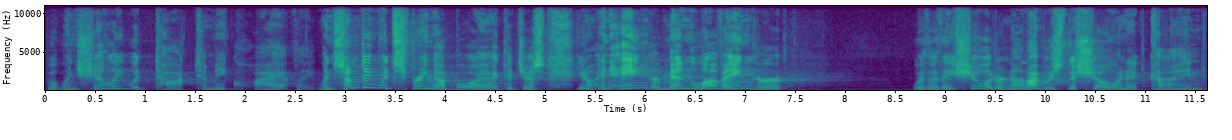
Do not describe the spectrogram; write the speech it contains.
But when Shelley would talk to me quietly, when something would spring up, boy, I could just, you know, and anger, men love anger, whether they show it or not. I was the showing it kind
